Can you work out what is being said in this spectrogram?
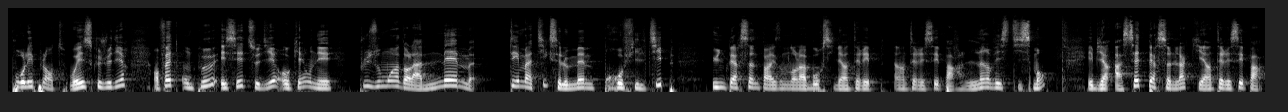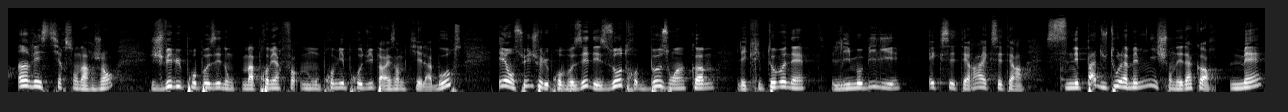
pour les plantes. Vous voyez ce que je veux dire? En fait, on peut essayer de se dire, ok, on est plus ou moins dans la même thématique, c'est le même profil type, une personne, par exemple, dans la bourse, il est intéressé par l'investissement, eh bien, à cette personne-là qui est intéressée par investir son argent, je vais lui proposer donc ma première, mon premier produit, par exemple, qui est la bourse, et ensuite, je vais lui proposer des autres besoins comme les crypto-monnaies, l'immobilier, etc. etc. Ce n'est pas du tout la même niche, on est d'accord, mais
